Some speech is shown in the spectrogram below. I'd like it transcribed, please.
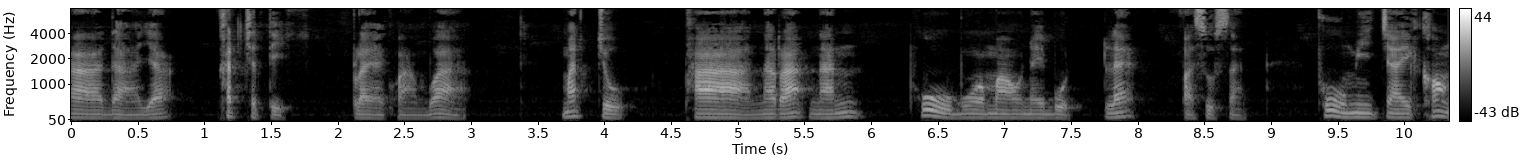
อาดายะคัจฉติ แปลความว่า มัจจุพานระนั้น ผู้มัวเมาในบุตรและปสุสัตว์ผู้มีใจคล่อง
